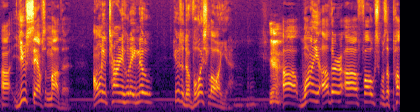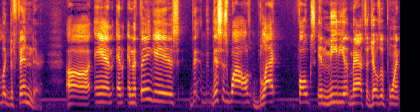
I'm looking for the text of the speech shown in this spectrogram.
Uh, Yusef's mother, only attorney who they knew, he was a divorce lawyer. Yeah. Uh, one of the other uh, folks was a public defender. Uh, and, and, and the thing is, th- this is why black folks in media matter, to Joseph's point,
